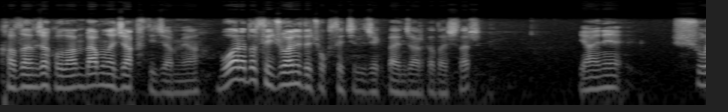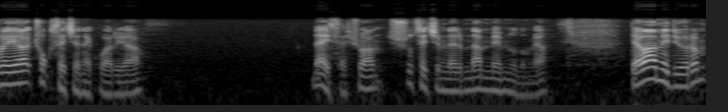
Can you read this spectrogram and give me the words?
kazanacak olan ben buna Jax diyeceğim ya. Bu arada Sejuani de çok seçilecek bence arkadaşlar. Yani şuraya çok seçenek var ya. Neyse şu an şu seçimlerimden memnunum ya. Devam ediyorum.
